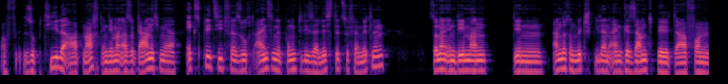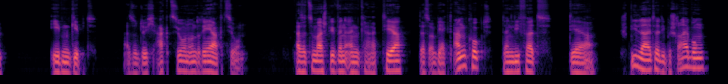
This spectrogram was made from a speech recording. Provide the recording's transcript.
auf subtile Art macht, indem man also gar nicht mehr explizit versucht, einzelne Punkte dieser Liste zu vermitteln, sondern indem man den anderen Mitspielern ein Gesamtbild davon eben gibt also durch Aktion und Reaktion. Also zum Beispiel, wenn ein Charakter das Objekt anguckt, dann liefert der Spielleiter die Beschreibung,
